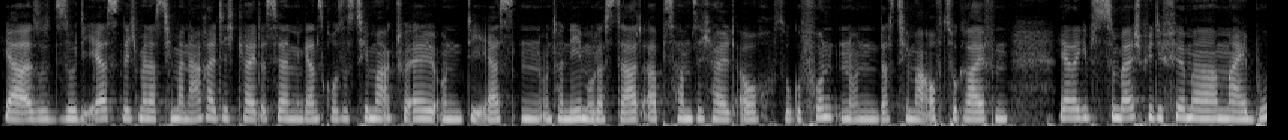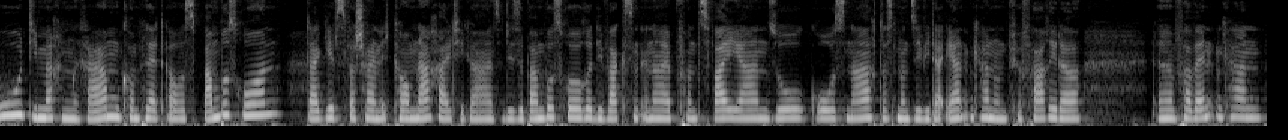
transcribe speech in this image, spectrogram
Ja, also so die ersten, ich meine, das Thema Nachhaltigkeit ist ja ein ganz großes Thema aktuell und die ersten Unternehmen oder Startups haben sich halt auch so gefunden, um das Thema aufzugreifen. Ja, da gibt es zum Beispiel die Firma Maibu, die machen Rahmen komplett aus Bambusrohren. Da geht es wahrscheinlich kaum nachhaltiger. Also diese Bambusrohre, die wachsen innerhalb von zwei Jahren so groß nach, dass man sie wieder ernten kann und für Fahrräder äh, verwenden kann.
